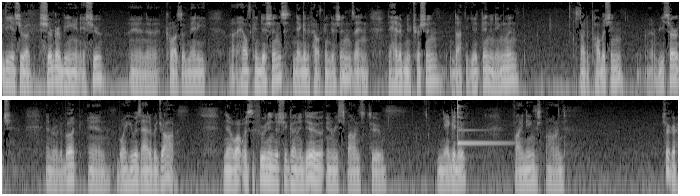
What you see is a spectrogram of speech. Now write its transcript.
the issue of sugar being an issue and a cause of many uh, health conditions, negative health conditions, and the head of nutrition, Dr. Yudkin in England, started publishing uh, research and wrote a book, and boy, he was out of a job. Now, what was the food industry going to do in response to negative findings on sugar?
